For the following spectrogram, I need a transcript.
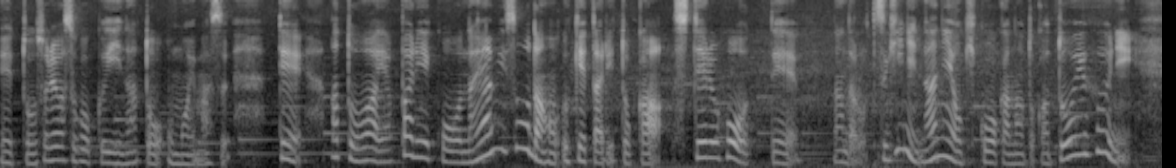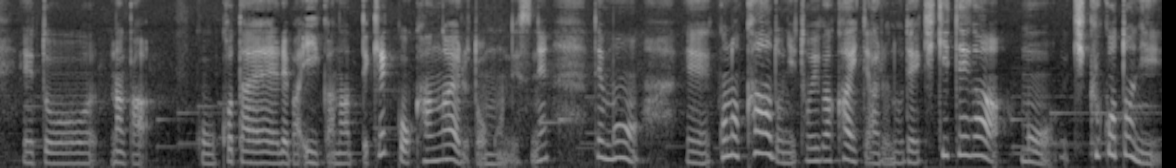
えっと、それはすごくいいなと思います。であとはやっぱりこう悩み相談を受けたりとかしてる方ってなんだろう次に何を聞こうかなとかどういうふうにえっ、となんかこう答えればいいかなって結構考えると思うんですね。でも、えー、このカードに問いが書いてあるので聞き手がもう聞くことに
